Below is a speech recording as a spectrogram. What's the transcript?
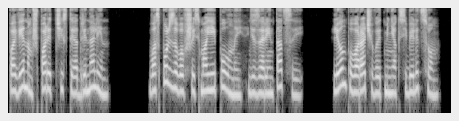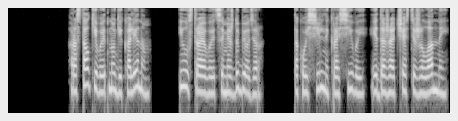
По венам шпарит чистый адреналин. Воспользовавшись моей полной дезориентацией, Леон поворачивает меня к себе лицом. Расталкивает ноги коленом и устраивается между бедер. Такой сильный, красивый и даже отчасти желанный.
